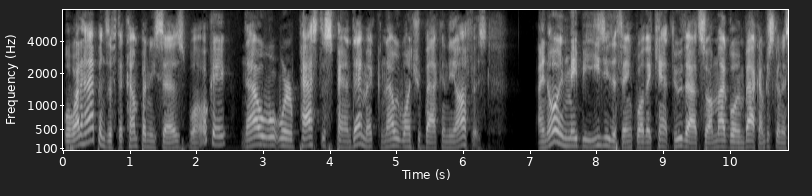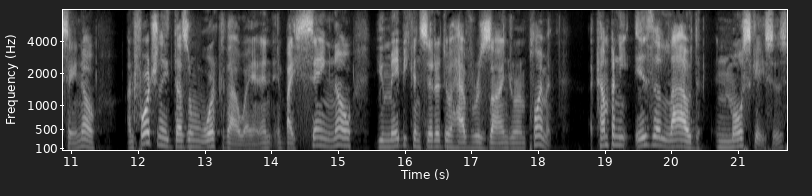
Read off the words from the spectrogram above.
Well, what happens if the company says, well, okay, now we're past this pandemic. Now we want you back in the office. I know it may be easy to think, well, they can't do that, so I'm not going back. I'm just going to say no. Unfortunately, it doesn't work that way. And, and by saying no, you may be considered to have resigned your employment. A company is allowed, in most cases,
